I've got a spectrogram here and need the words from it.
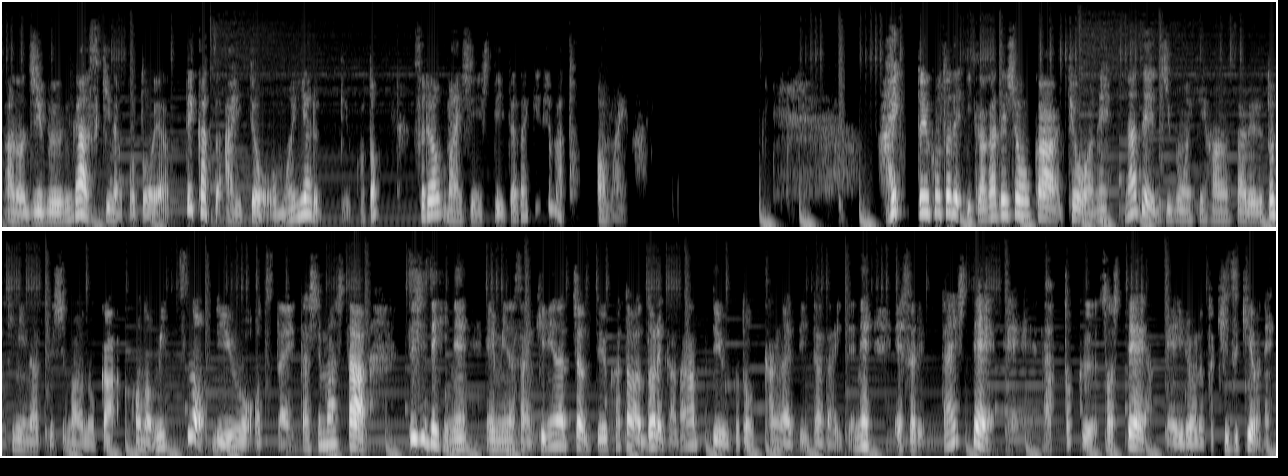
あの、自分が好きなことをやって、かつ相手を思いやるっていうこと、それを邁進していただければと思います。はい。ということで、いかがでしょうか？今日はね、なぜ自分を批判されると気になってしまうのか、この3つの理由をお伝えいたしました。ぜひぜひね、え皆さん気になっちゃうっていう方はどれかなっていうことを考えていただいてね、えそれに対して、え納得、そして、えいろいろと気づきをね、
